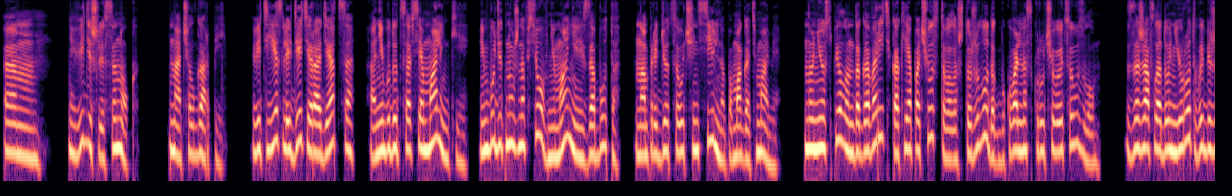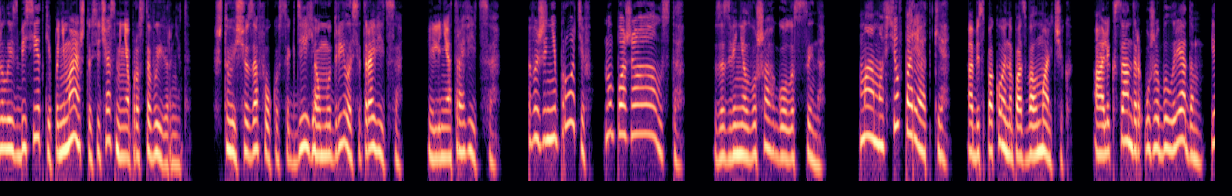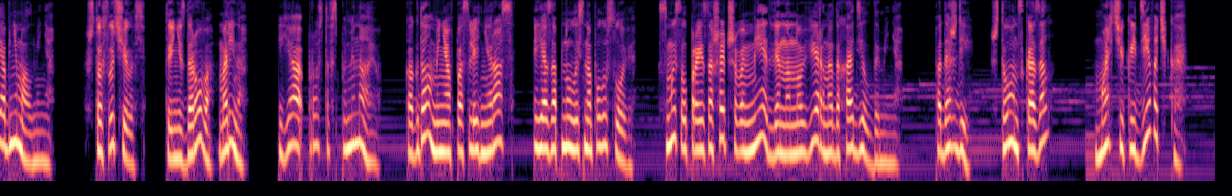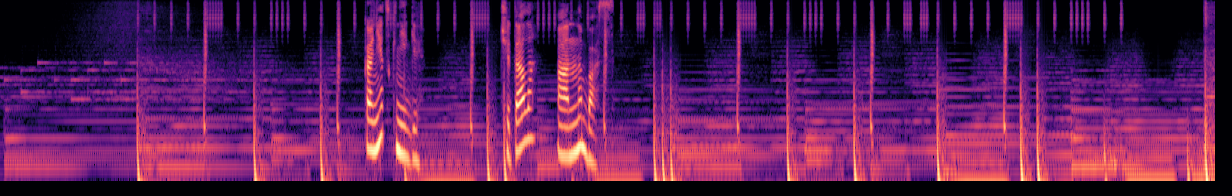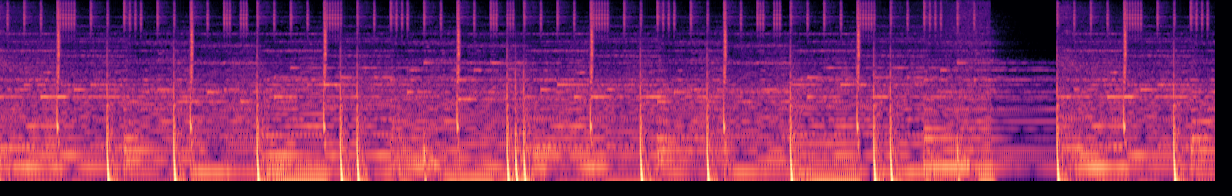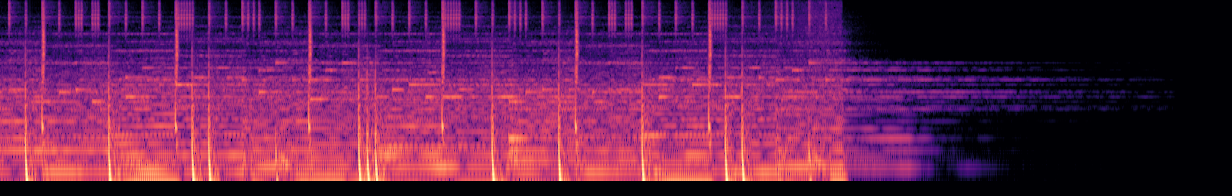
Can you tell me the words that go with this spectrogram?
«Эм, видишь ли, сынок», — начал Гарпий. «Ведь если дети родятся, они будут совсем маленькие, им будет нужно все внимание и забота. Нам придется очень сильно помогать маме». Но не успел он договорить, как я почувствовала, что желудок буквально скручивается узлом. Зажав ладонью рот, выбежала из беседки, понимая, что сейчас меня просто вывернет. Что еще за фокусы? Где я умудрилась отравиться? Или не отравиться? «Вы же не против? Ну, пожалуйста!» Зазвенел в ушах голос сына. «Мама, все в порядке?» Обеспокоенно позвал мальчик, а Александр уже был рядом и обнимал меня. «Что случилось? Ты нездорова, Марина?» Я просто вспоминаю, когда у меня в последний раз я запнулась на полуслове. Смысл произошедшего медленно, но верно доходил до меня. «Подожди, что он сказал? Мальчик и девочка?» Конец книги. Читала Анна Бас.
